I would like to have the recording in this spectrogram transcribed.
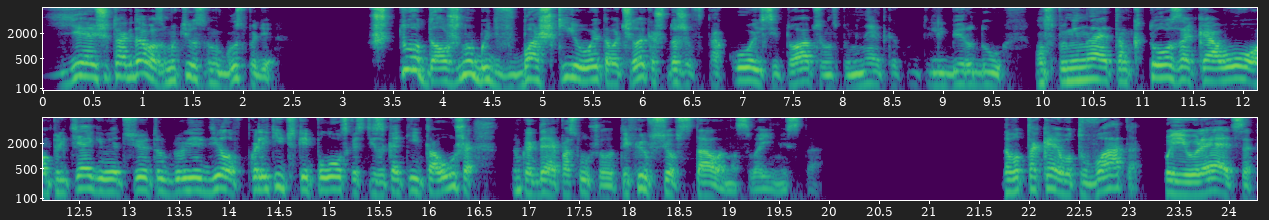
я еще тогда возмутился, думаю, господи, что должно быть в башке у этого человека, что даже в такой ситуации он вспоминает какую-то либерду, он вспоминает там кто за кого, он притягивает все это дело в политической плоскости за какие-то уши. Там, когда я послушал этот эфир, все встало на свои места. Да вот такая вот вата появляется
